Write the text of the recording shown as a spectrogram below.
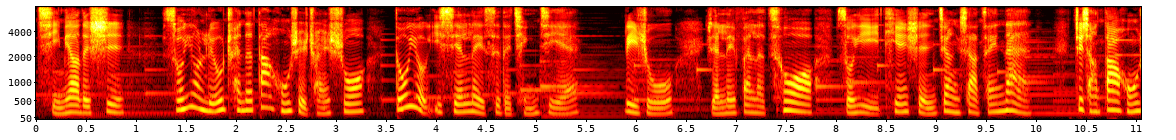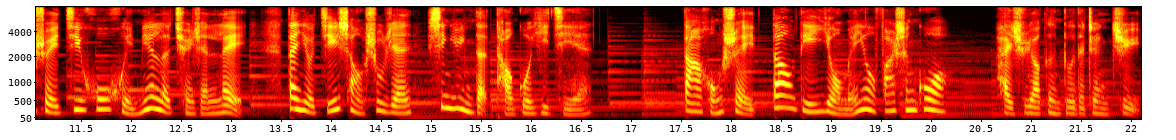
奇妙的是，所有流传的大洪水传说都有一些类似的情节。例如，人类犯了错，所以天神降下灾难。这场大洪水几乎毁灭了全人类，但有极少数人幸运地逃过一劫。大洪水到底有没有发生过？还需要更多的证据。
